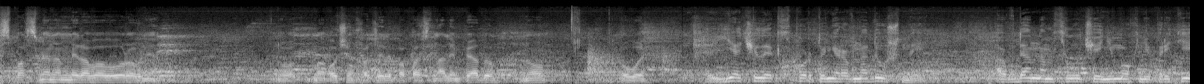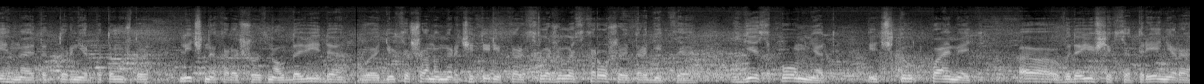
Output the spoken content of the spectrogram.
спортсменом мирового уровня. Вот. Мы очень хотели попасть на Олимпиаду, но, увы. Я человек к спорту неравнодушный а в данном случае не мог не прийти на этот турнир, потому что лично хорошо знал Давида. В ДЮСШ номер 4 сложилась хорошая традиция. Здесь помнят и чтут память о выдающихся тренерах,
